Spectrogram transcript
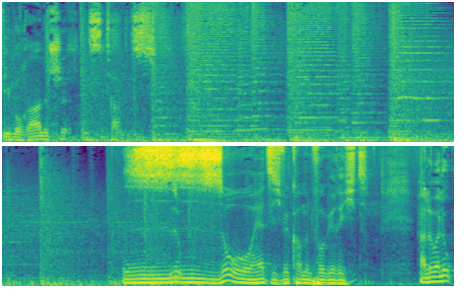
Die moralische Instanz. So, herzlich willkommen vor Gericht. Hallo, hallo.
